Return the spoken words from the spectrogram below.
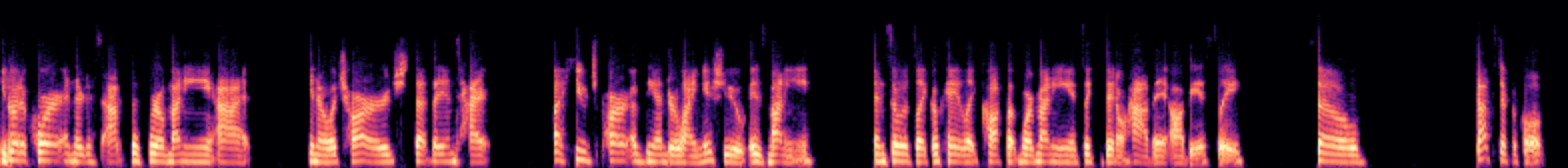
you go to court and they're just asked to throw money at, you know, a charge that the entire a huge part of the underlying issue is money. And so it's like, okay, like cough up more money. It's like they don't have it, obviously. So that's difficult.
